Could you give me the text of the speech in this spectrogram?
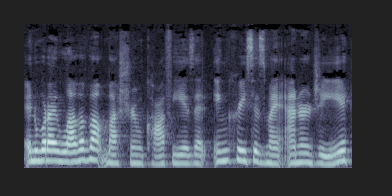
And what I love about mushroom coffee is it increases my energy.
